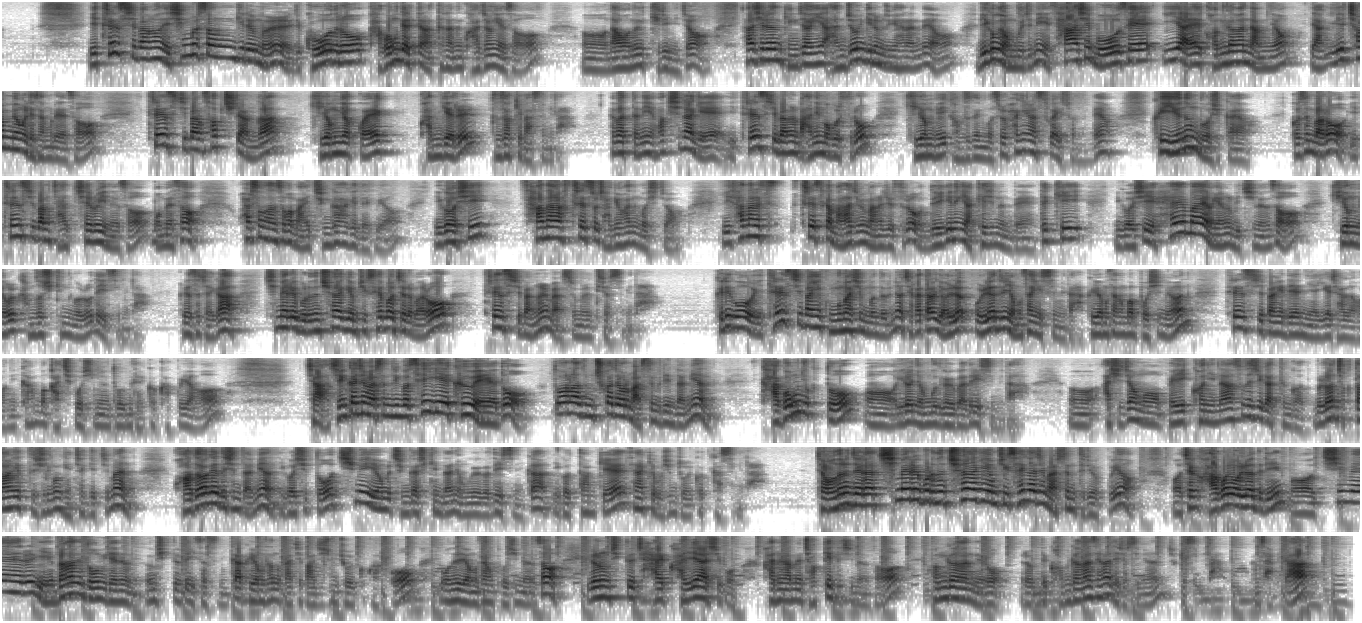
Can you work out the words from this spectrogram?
이 트랜스 지방은 식물성 기름을 고온으로 가공될 때 나타나는 과정에서 어, 나오는 기름이죠. 사실은 굉장히 안 좋은 기름 중에 하나인데요. 미국 연구진이 45세 이하의 건강한 남녀 약 1,000명을 대상으로 해서 트랜스 지방 섭취량과 기억력과의 관계를 분석해 봤습니다. 해봤더니 확실하게 이 트랜스 지방을 많이 먹을수록 기억력이 감소된 것을 확인할 수가 있었는데요. 그 이유는 무엇일까요? 그것은 바로 이 트랜스 지방 자체로 인해서 몸에서 활성산소가 많이 증가하게 되고요. 이것이 산화 스트레스로 작용하는 것이죠. 이 산화 스트레스가 많아지면 많아질수록 뇌 기능이 약해지는데 특히 이것이 해마에 영향을 미치면서 기억력을 감소시키는 걸로 되어 있습니다. 그래서 제가 치매를 부르는 최악의 음식 세 번째로 바로 트랜스 지방을 말씀을 드렸습니다. 그리고 이 트랜스 지방이 궁금하신 분들은요, 제가 따로 열려, 올려드린 영상이 있습니다. 그 영상 한번 보시면 트랜스 지방에 대한 이야기가 잘 나오니까 한번 같이 보시면 도움이 될 것 같고요. 자, 지금까지 말씀드린 것 세 개 그 외에도 또 하나 좀 추가적으로 말씀드린다면 가공육도 어, 이런 연구 결과들이 있습니다. 어, 아시죠? 뭐 베이컨이나 소세지 같은 것 물론 적당하게 드시는 건 괜찮겠지만 과도하게 드신다면 이것이 또 치매 위험을 증가시킨다는 연구 결과도 있으니까 이것도 함께 생각해 보시면 좋을 것 같습니다. 자, 오늘은 제가 치매를 부르는 최악의 음식 세 가지 말씀드렸고요. 어, 제가 과거에 올려드린 어, 치매를 예방하는 데 도움이 되는 음식들도 있었으니까 그 영상도 같이 봐주시면 좋을 것 같고 오늘 영상 보시면서 이런 음식들 잘 관리하시고 가능하면 적게 드시면서 건강한 뇌로 여러분들 건강한 생활 되셨으면 좋겠습니다. 감사합니다.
